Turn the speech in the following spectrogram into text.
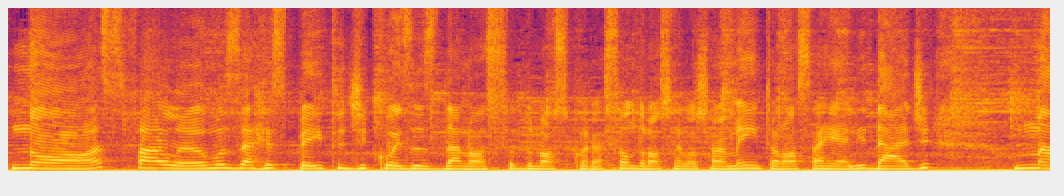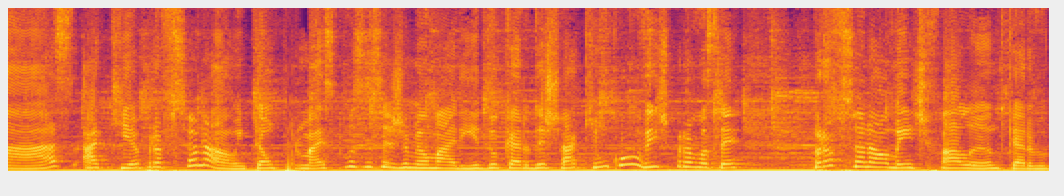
nós falamos a respeito de coisas da nossa, do nosso coração, do nosso relacionamento, a nossa realidade. Mas aqui é profissional. Então, por mais que você seja meu marido, eu quero deixar aqui um convite pra você, profissionalmente falando. Quero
